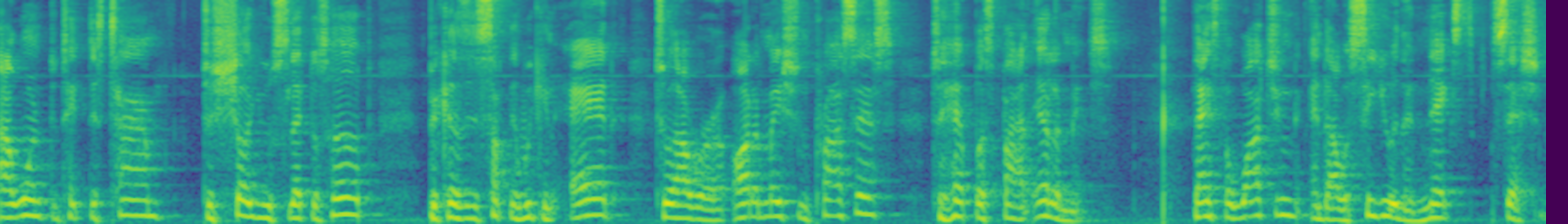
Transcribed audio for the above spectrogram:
I wanted to take this time to show you Selectors Hub because it's something we can add to our automation process to help us find elements. Thanks for watching, and I will see you in the next session.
